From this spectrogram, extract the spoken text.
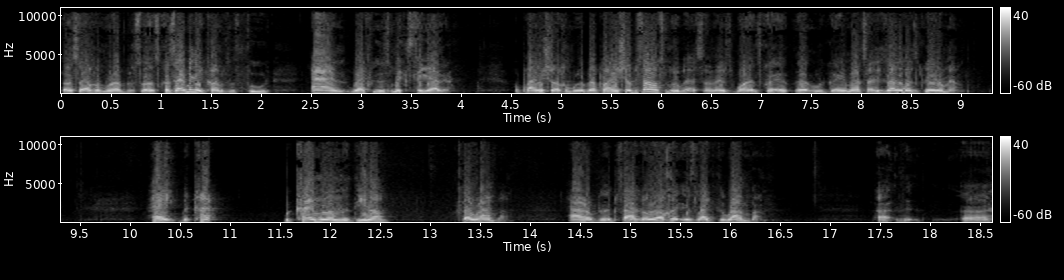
because everything comes with food and refuse mixed together. Sometimes one is great, uh, great amount, so there's the other one's greater amount. Hey, Bekaim on the Dina, Rambam. Arab, the Halacha is like the Rambam. Uh, the, uh,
